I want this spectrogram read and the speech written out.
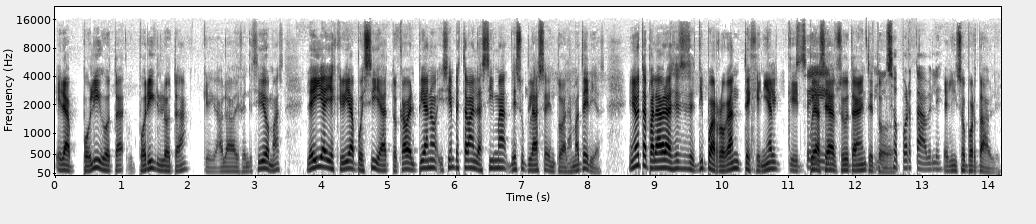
Era polígota, políglota, que hablaba diferentes idiomas, leía y escribía poesía, tocaba el piano y siempre estaba en la cima de su clase en todas las materias. En otras palabras, es ese tipo arrogante, genial, que Sí. puede hacer absolutamente todo. Insoportable. El insoportable.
